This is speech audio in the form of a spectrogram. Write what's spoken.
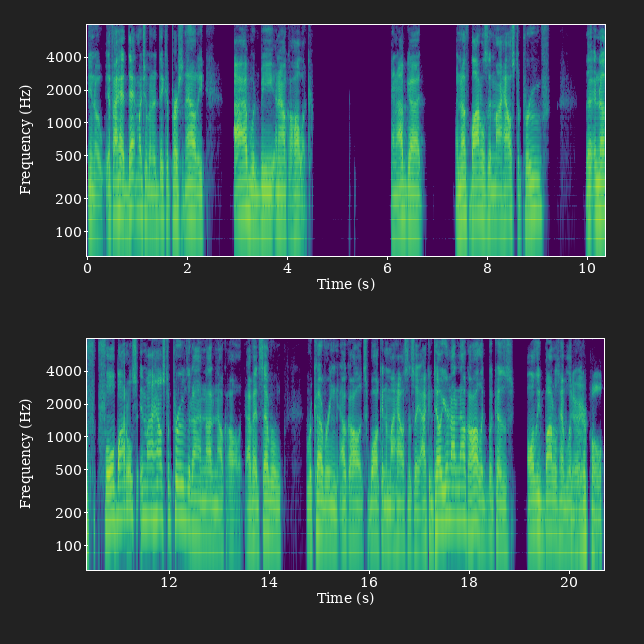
you know, if I had that much of an addictive personality, I would be an alcoholic. And I've got enough bottles in my house to prove uh, enough full bottles in my house to prove that I am not an alcoholic. I've had several recovering alcoholics walk into my house and say, "I can tell you're not an alcoholic because all these bottles have liquor." They're full.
